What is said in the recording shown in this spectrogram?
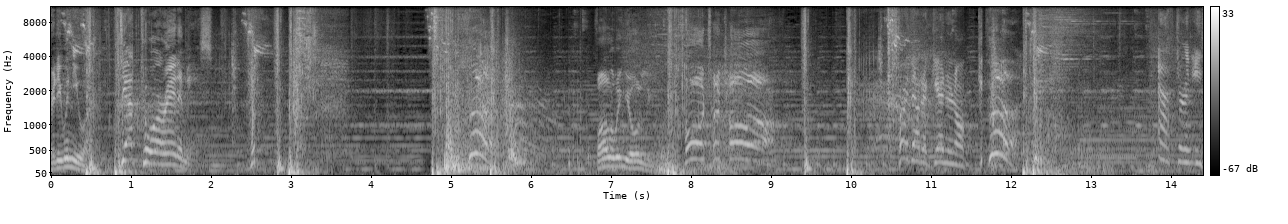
Ready when you are. Death to our enemies! Following your lead. For Takoa! Try that again and I'll. After him, eat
